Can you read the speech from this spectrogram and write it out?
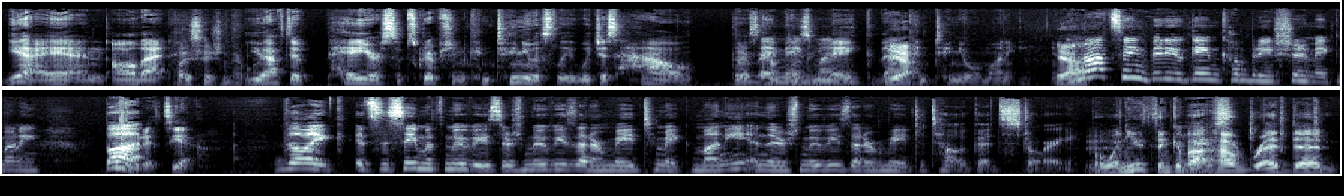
yeah, yeah, and all that. PlayStation Network. You have to pay your subscription continuously, which is how They make make that Yeah. continual money. yeah. I'm not saying video game companies shouldn't make money, But but it's yeah, the like it's the same with movies. There's movies that are made to make money and there's movies that are made to tell a good story. But when you think And about how Red Dead,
